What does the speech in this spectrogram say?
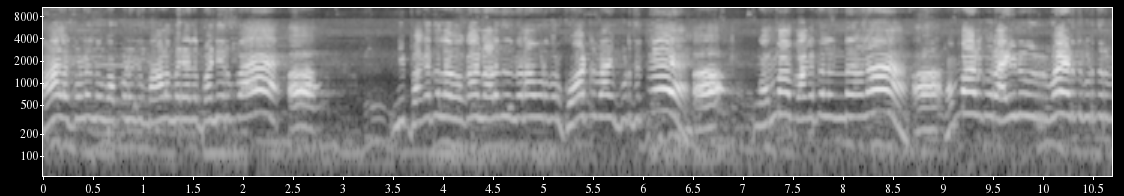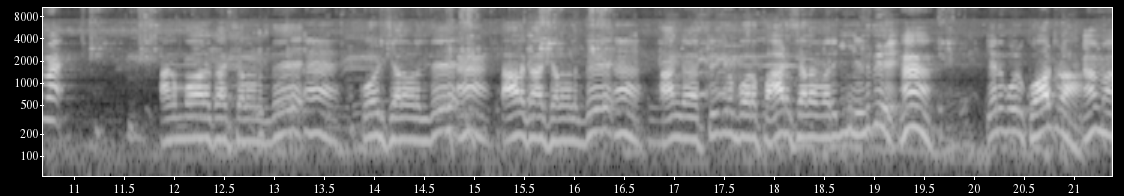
மாலை கொண்டு வந்து உங்க அப்பனுக்கு மாலை மரியாதை பண்ணியிருப்ப? நீ பக்கத்துல உட்காந்து நடந்துருந்தனா உனக்கு ஒரு கோட்டர் வாங்கி கொடுத்துட்டு ஆ, உங்க அம்மா பக்கத்துல இருந்தானா ஆ. அம்மாளுக்கு ஒரு ஐநூறு ரூபாய் எடுத்து கொடுத்துருப்பேன். அங்க மோளை காசு செலவுலேருந்து கோடி செலவுலேருந்து. தாளை காசு செலவுலேருந்து அங்க தூக்கிட்டு போற பாடு செலவு வரைக்கும் எழுது. எனக்கு ஒரு கோட்டரா ஆமா.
